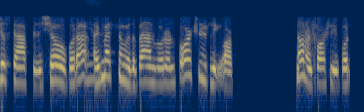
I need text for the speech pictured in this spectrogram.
just after the show. But I, I met some of the band, but unfortunately, or not unfortunately, but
